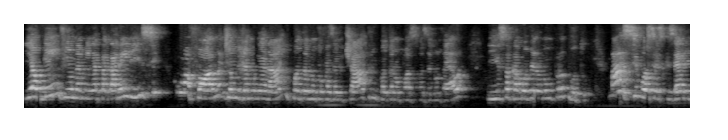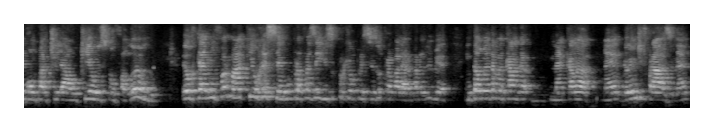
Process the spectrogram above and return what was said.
e alguém viu na minha tagarelice uma forma de eu me remunerar enquanto eu não estou fazendo teatro, enquanto eu não posso fazer novela, e isso acabou virando um produto. Mas se vocês quiserem compartilhar o que eu estou falando, eu quero informar que eu recebo para fazer isso porque eu preciso trabalhar para viver. Então entra naquela, naquela né, grande frase, né?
